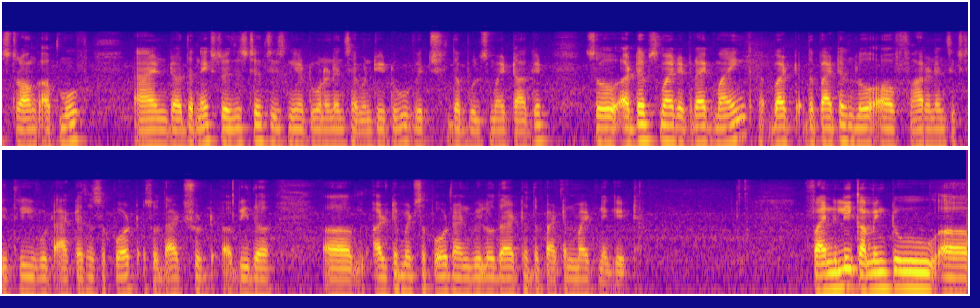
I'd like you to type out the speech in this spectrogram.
strong up move and uh, the next resistance is near 272 which the bulls might target so uh, dips might attract buying but the pattern low of 163 would act as a support so that should uh, be the um, ultimate support, and below that the pattern might negate. Finally, coming to uh,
